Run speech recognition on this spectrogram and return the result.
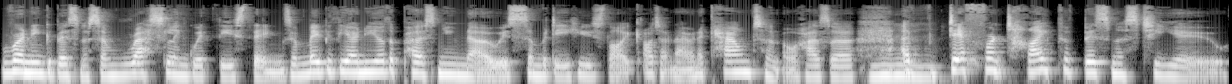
running a business and wrestling with these things. And maybe the only other person you know is somebody who's like, I don't know, an accountant or has a, mm. a different type of business to you.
